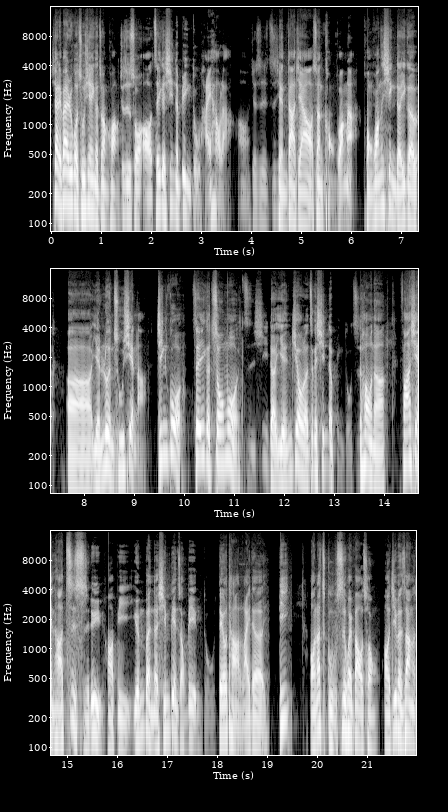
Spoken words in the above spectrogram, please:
下礼拜如果出现一个状况，就是说，哦，这个新的病毒还好啦，哦，就是之前大家哦算恐慌啦，恐慌性的一个呃言论出现啦。经过这一个周末仔细的研究了这个新的病毒之后呢，发现它致死率啊比原本的新变种病毒 Delta 来的低，哦，那股市会爆冲，哦，基本上。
